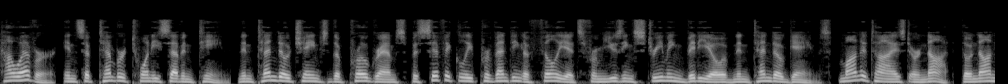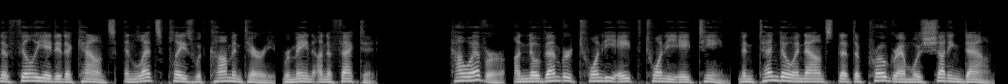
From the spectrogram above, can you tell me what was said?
However, in September 2017, Nintendo changed the program specifically preventing affiliates from using streaming video of Nintendo games, monetized or not, though non-affiliated accounts, and Let's Plays with commentary, remain unaffected. However, on November 28, 2018, Nintendo announced that the program was shutting down.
